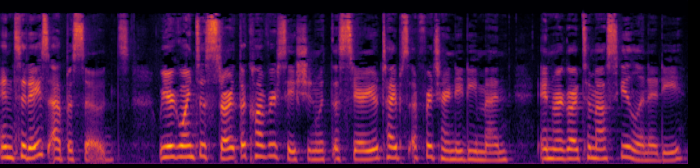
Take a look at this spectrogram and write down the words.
In today's episodes, we are going to start the conversation with the stereotypes of fraternity men in regard to masculinity,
